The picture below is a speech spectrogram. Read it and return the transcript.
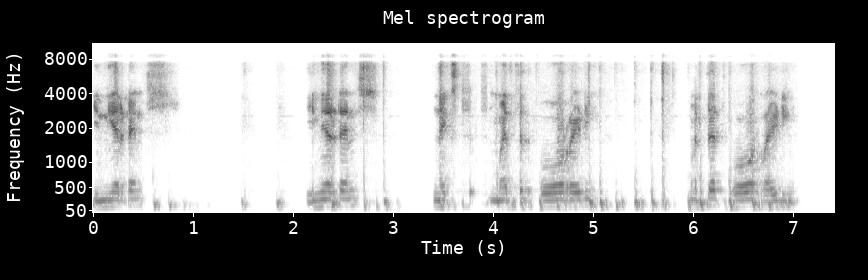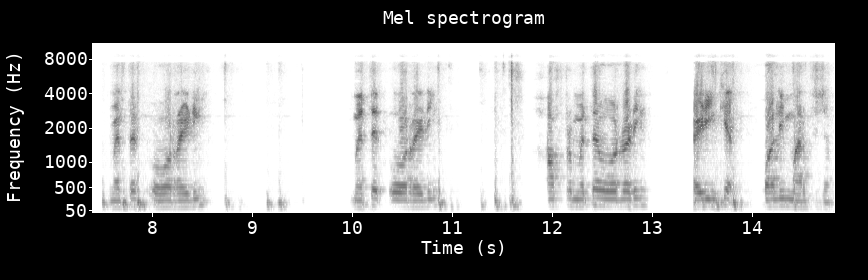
Inheritance. Inheritance next method overriding method overriding method overriding method overriding after method overriding hiding here polymorphism.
